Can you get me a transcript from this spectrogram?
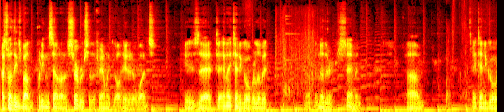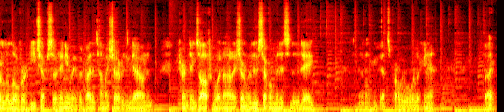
that's one of the things about putting this out on a server so the family can all hit it at once. Is that, and I tend to go over a little bit, well, another salmon. Um, I tend to go a little over each episode anyway, but by the time I shut everything down and turn things off and whatnot, I certainly lose several minutes into the day. And I think that's probably what we're looking at. But,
